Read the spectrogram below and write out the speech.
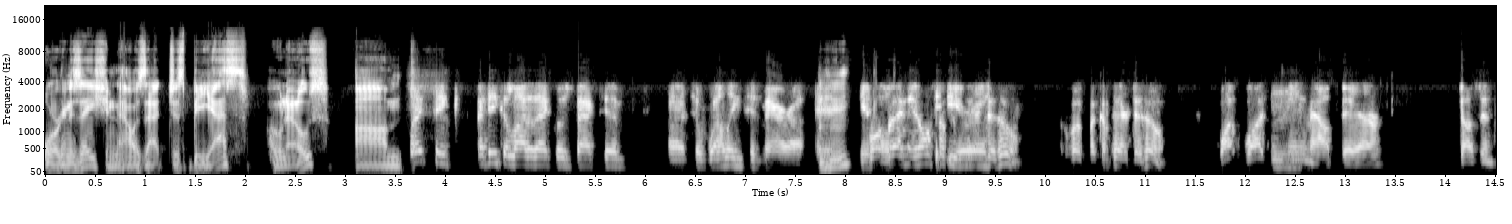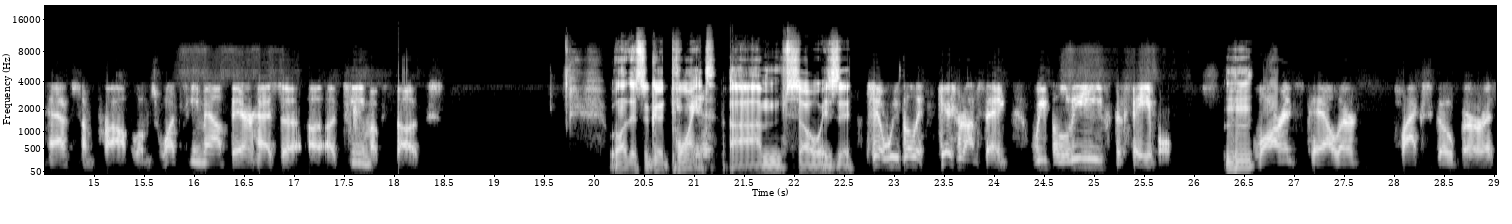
organization. Now, is that just BS? Who knows? Um, I think I think a lot of that goes back to uh, to Wellington Mara. And, mm-hmm. you know, well, and also compared to whom? But, but, compared to whom? What what mm-hmm. team out there doesn't have some problems? What team out there has a, a, a team of thugs? Well, that's a good point. Um, so is it? So we believe. Here's what I'm saying. We believe the fable. Mm-hmm. Lawrence Taylor, Plaxico Burress,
